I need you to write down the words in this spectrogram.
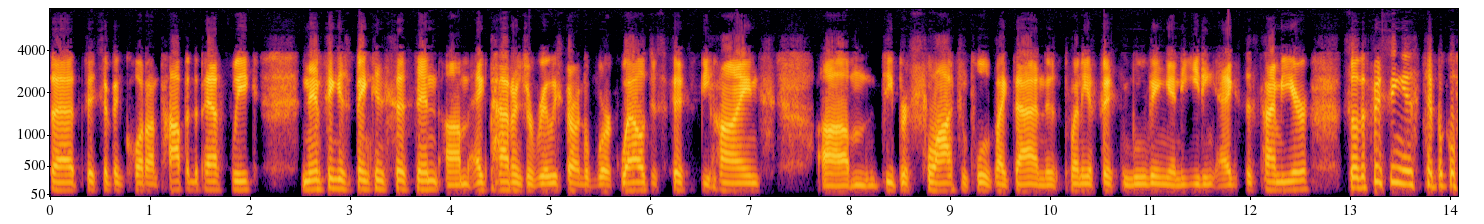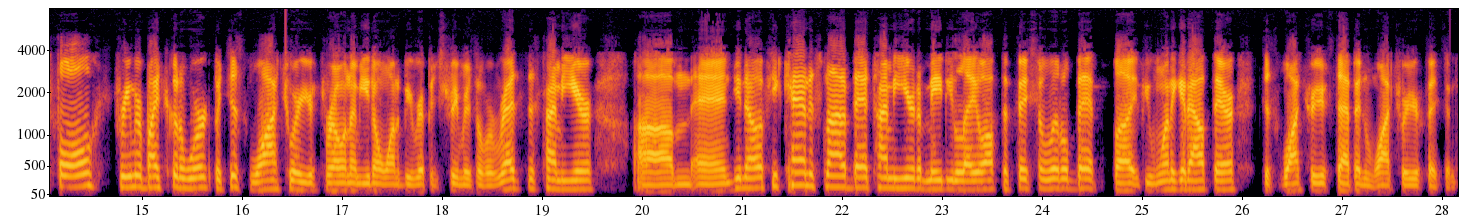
that fish have been caught on top in the past week. Nymphing has been consistent. Um, egg patterns are really starting to work well. Just fish behind um, deeper slots and pools like that. And there's plenty of fish moving and eating eggs this time of year. So the fishing is typical fall. Streamer bite's going to work, but just watch where you're throwing them. You don't want to be ripping streamers over reds this time of year. Um, and you know, if you can, it's not a bad time of year to maybe lay off the fish a little bit. But if you want to get out there, just watch where you're stepping, watch where you're fishing.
